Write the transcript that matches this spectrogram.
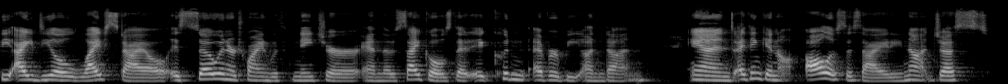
the ideal lifestyle is so intertwined with nature and those cycles that it couldn't ever be undone. And I think in all of society, not just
